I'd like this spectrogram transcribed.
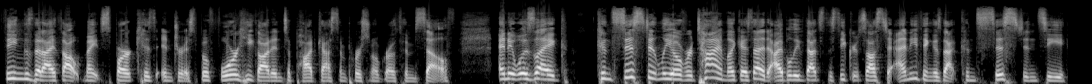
things that I thought might spark his interest before he got into podcasts and personal growth himself. And it was like, consistently over time, like I said, I believe that's the secret sauce to anything is that consistency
